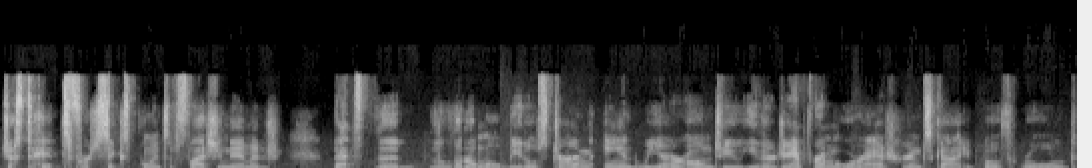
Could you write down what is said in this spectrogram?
Just a hit for six points of slashing damage. That's the, the little mole beetle's turn, and we are on to either Jamfram or Asher and Sky. Both rolled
